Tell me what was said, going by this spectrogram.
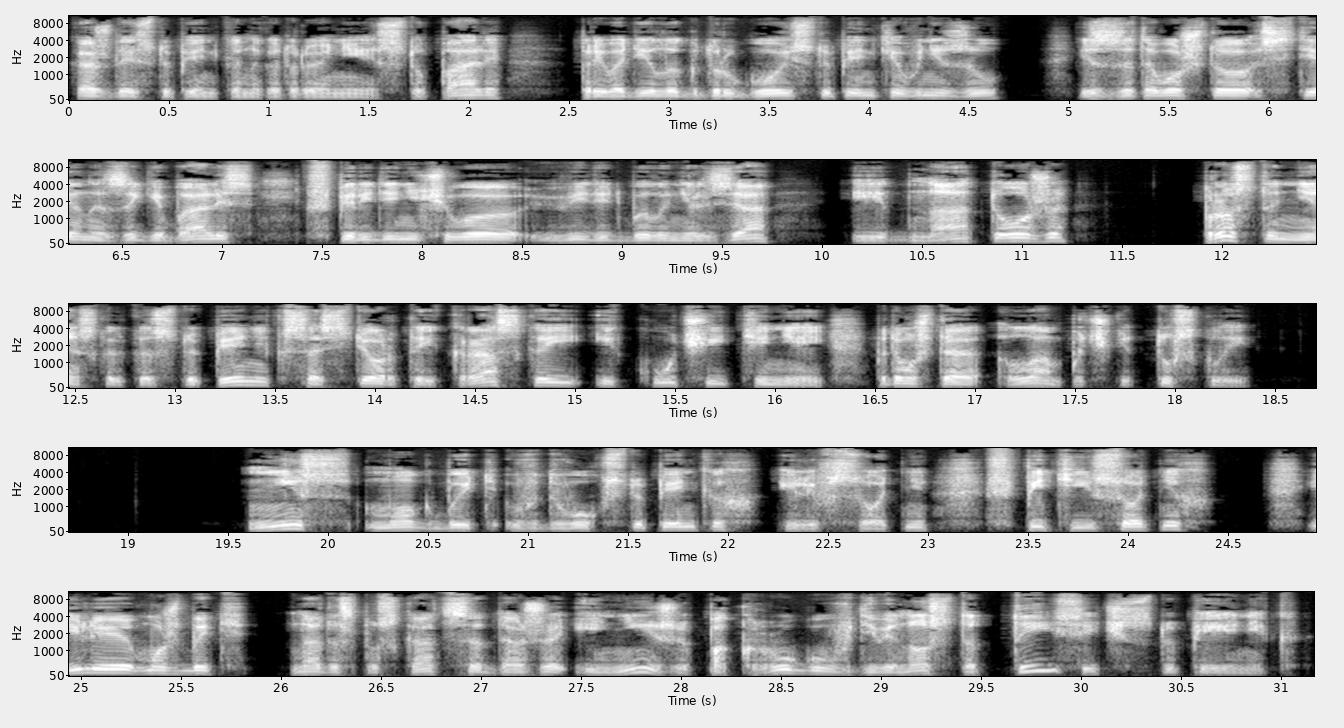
Каждая ступенька, на которую они ступали, приводила к другой ступеньке внизу. Из-за того, что стены загибались, впереди ничего видеть было нельзя, и дна тоже. Просто несколько ступенек со стертой краской и кучей теней, потому что лампочки тусклые. Низ мог быть в двух ступеньках или в сотне, в пяти сотнях, или, может быть, надо спускаться даже и ниже, по кругу в девяносто тысяч ступенек.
